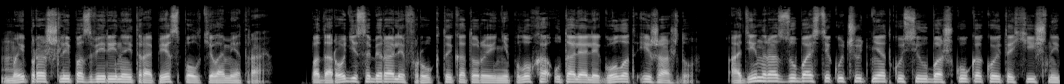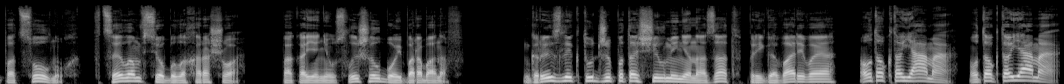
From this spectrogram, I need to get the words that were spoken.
Мы прошли по звериной тропе с полкилометра. По дороге собирали фрукты, которые неплохо утоляли голод и жажду. Один раз Зубастику чуть не откусил башку какой-то хищный подсолнух. В целом все было хорошо, пока я не услышал бой барабанов. Грызлик тут же потащил меня назад, приговаривая «Ото кто яма! Ото кто яма!»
